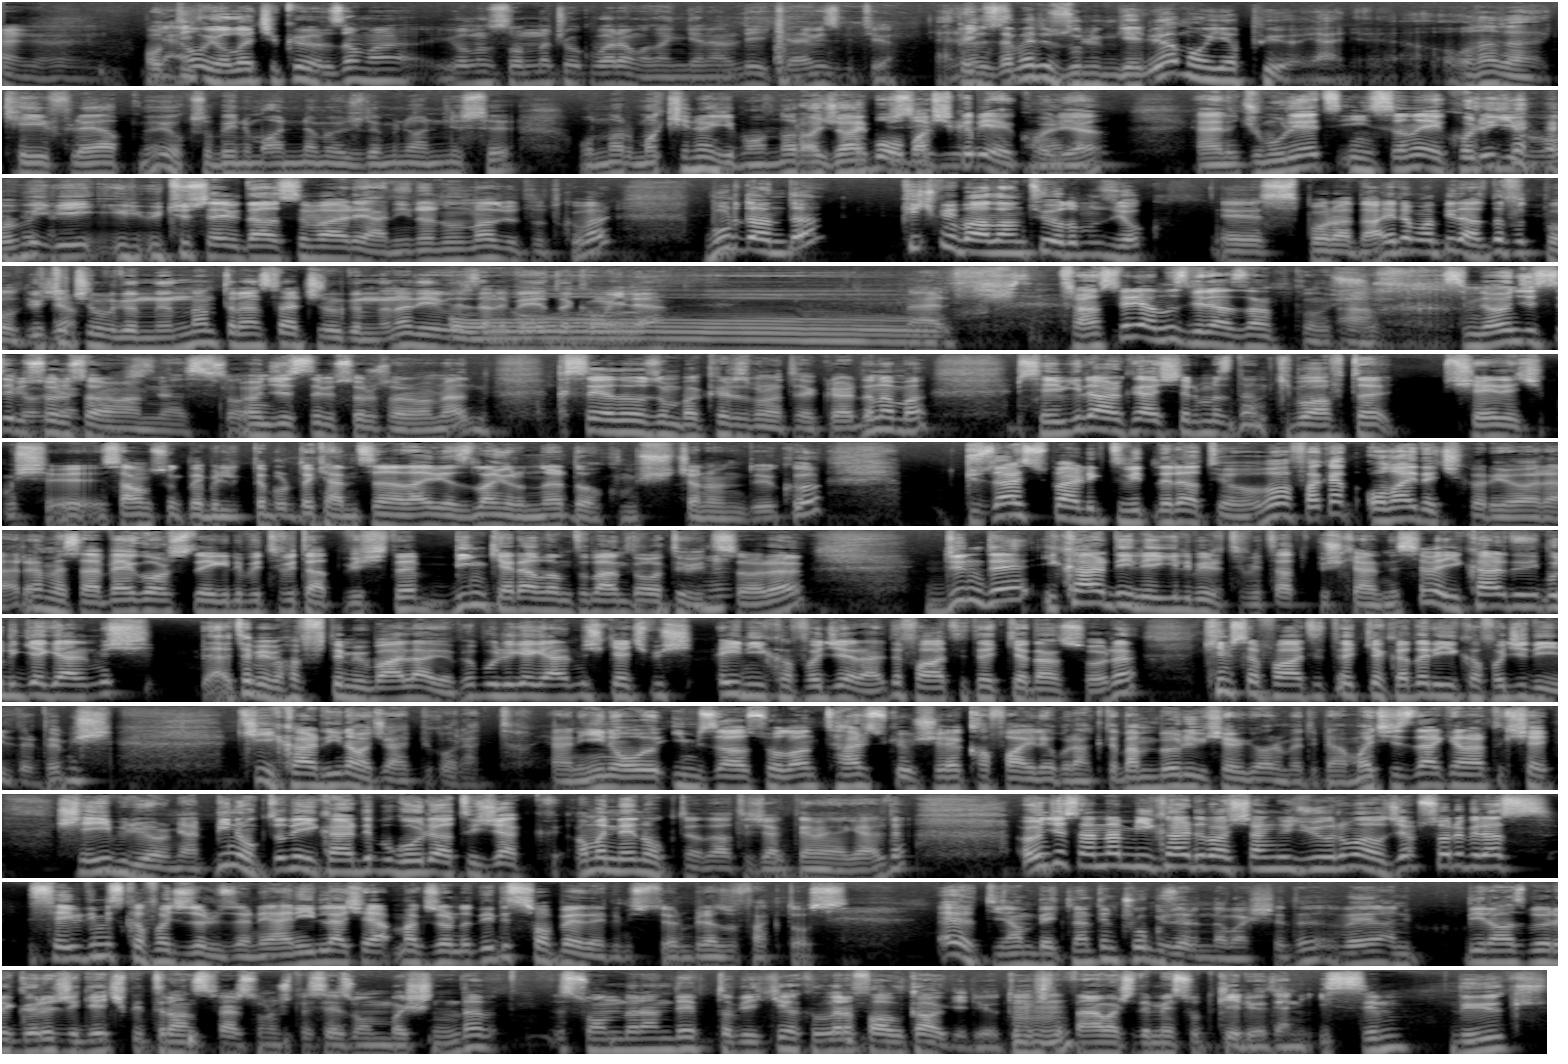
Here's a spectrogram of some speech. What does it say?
O O, değil. o yola çıkıyoruz ama yolun sonuna çok varamadan genelde hikayemiz bitiyor. Yani Peki- Özlem'e de zulüm geliyor ama o yapıyor yani. Ona da keyifle yapmıyor. Yoksa benim annem Özlem'in annesi onlar makine gibi onlar acayip Bu o bir başka seviye. bir ekol Aynen. ya. Yani Cumhuriyet insanı ekolü gibi o bir, bir ütü sevdası var yani inanılmaz bir tutku var. Buradan da hiçbir bağlantı yolumuz yok e, spora dair ama biraz da futbol Ütü diyeceğim. çılgınlığından transfer çılgınlığına diyebiliriz hani B takımıyla. Evet. Transferi yalnız birazdan konuşacağız. Şimdi önce size bir soru sormam lazım. Sor. Önce size bir soru sormam lazım. Kısa ya da uzun bakarız buna tekrardan ama sevgili arkadaşlarımızdan ki bu hafta şey de çıkmış e, Samsung'la birlikte burada kendisine dair yazılan yorumları da okumuş Can Önduyku. Güzel Süper Lig tweetleri atıyor baba fakat olay da çıkarıyor ara ara. Mesela Vegors'la ilgili bir tweet atmıştı. Bin kere alıntılandı o tweet sonra. Dün de Icardi ile ilgili bir tweet atmış kendisi ve Icardi bu lige gelmiş ya tabii hafif de mübalağa yapıyor. Bu lige gelmiş geçmiş en iyi kafacı herhalde Fatih Tekke'den sonra. Kimse Fatih Tekke kadar iyi kafacı değildir demiş. Ki Icardi yine acayip bir gol attı. Yani yine o imzası olan ters köşeye kafayla bıraktı. Ben böyle bir şey görmedim. Yani maç izlerken artık şey şeyi biliyorum yani. Bir noktada Icardi bu golü atacak ama ne noktada atacak demeye geldi. Önce senden bir Icardi başlangıcı yorumu alacağım. Sonra biraz sevdiğimiz kafacılar üzerine. Yani illa şey yapmak zorunda değiliz sohbet edelim istiyorum biraz ufak da olsun. Evet yani beklentinin çok üzerinde başladı ve hani biraz böyle görece geç bir transfer sonuçta sezon başında. Son dönemde hep tabii ki akıllara Falcao geliyordu. Hı hı. İşte Fenerbahçe'de Mesut geliyordu. Yani isim büyük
